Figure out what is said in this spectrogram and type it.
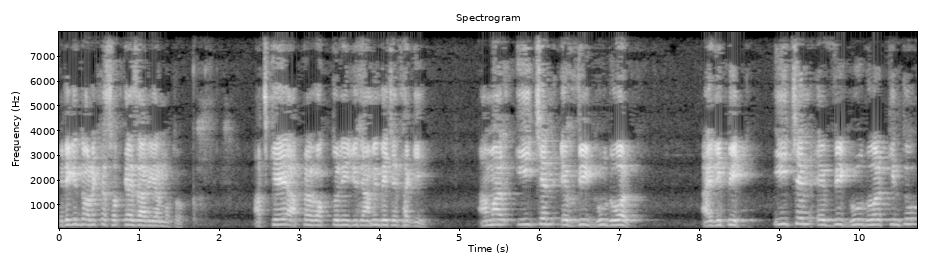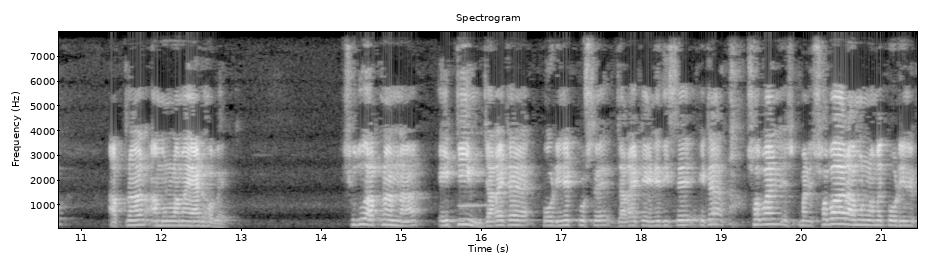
এটা কিন্তু অনেকটা সৎকায় জারিয়ার মতো। আজকে আপনার রক্ত নিয়ে যদি আমি বেঁচে থাকি আমার each and every good work I repeat each and every good work কিন্তু আপনার আমল নামায় অ্যাড হবে। শুধু আপনার না, এই টিম যারা এটা কোঅর্ডিনেট করছে, যারা এটা এনে দিছে, এটা সবাই মানে সবার আমল নামে কোঅর্ডিনেট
